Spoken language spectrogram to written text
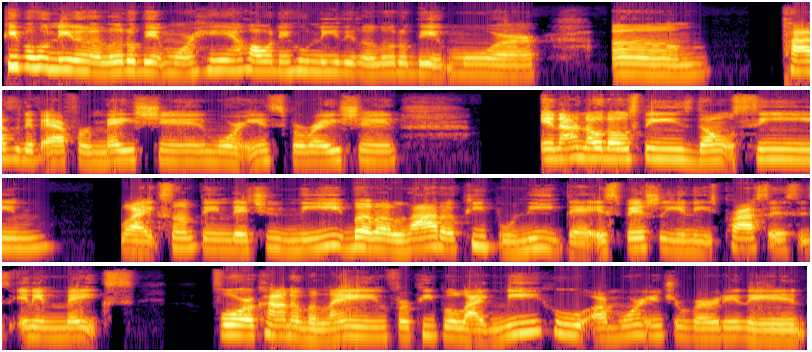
people who needed a little bit more hand holding, who needed a little bit more um, positive affirmation, more inspiration. And I know those things don't seem like something that you need, but a lot of people need that, especially in these processes. And it makes for kind of a lane for people like me who are more introverted and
